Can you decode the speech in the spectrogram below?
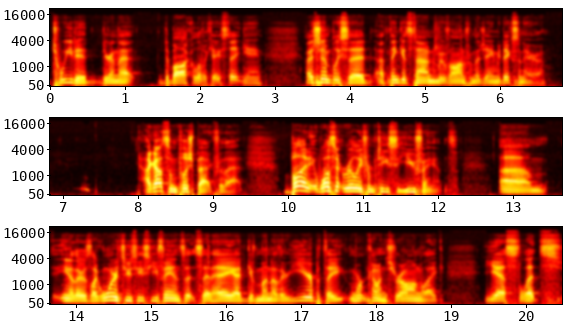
tweeted during that debacle of a K State game. I simply said, I think it's time to move on from the Jamie Dixon era. I got some pushback for that, but it wasn't really from TCU fans. Um, you know, there was like one or two TCU fans that said, "Hey, I'd give them another year," but they weren't coming strong. Like, yes, let's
